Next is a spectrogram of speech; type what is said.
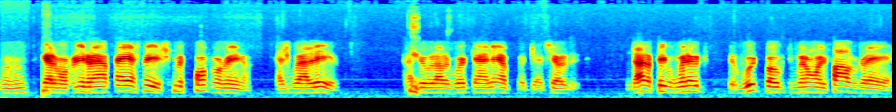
Mm-hmm. Got a marina out past me, Smith Point Marina. That's where I live. I do a lot of work down there, but tell you, a lot of people went out the wood boats and went on fiberglass.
